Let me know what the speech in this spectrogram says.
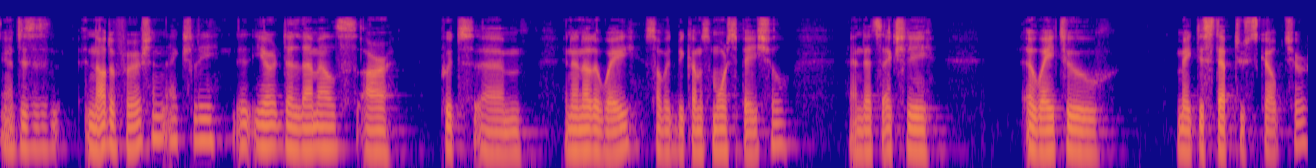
Yeah, this is another version actually. Here the lamelles are put um, in another way, so it becomes more spatial, and that's actually a way to make the step to sculpture.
